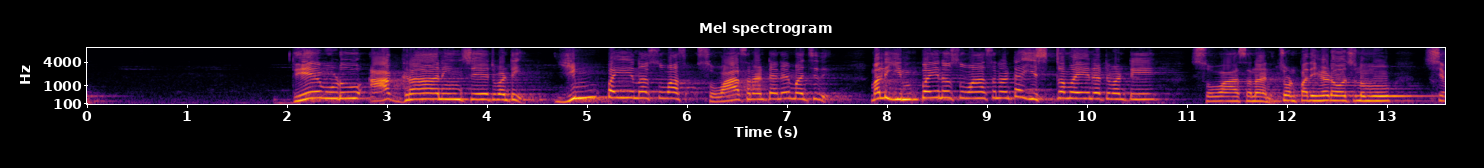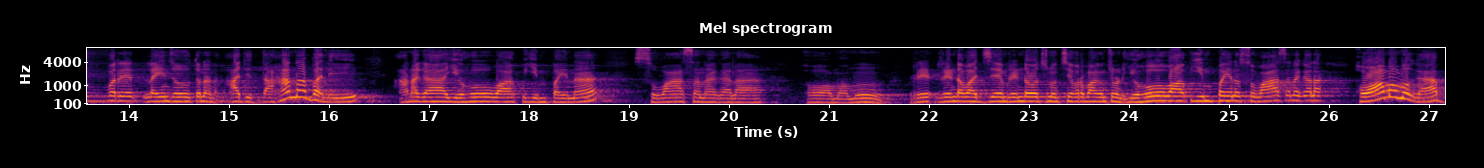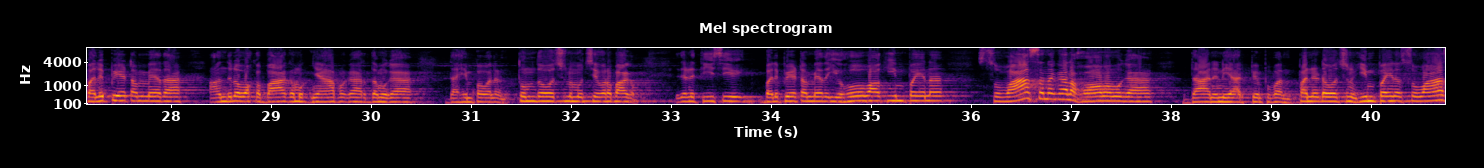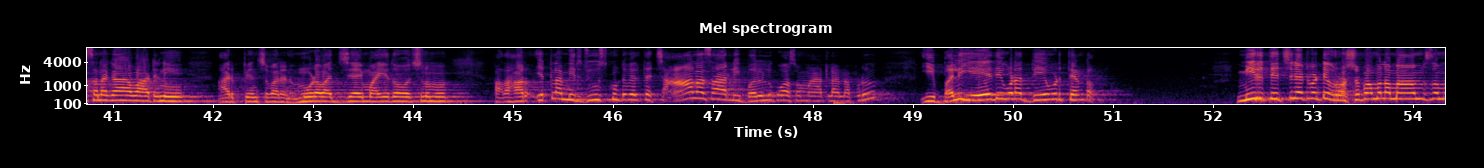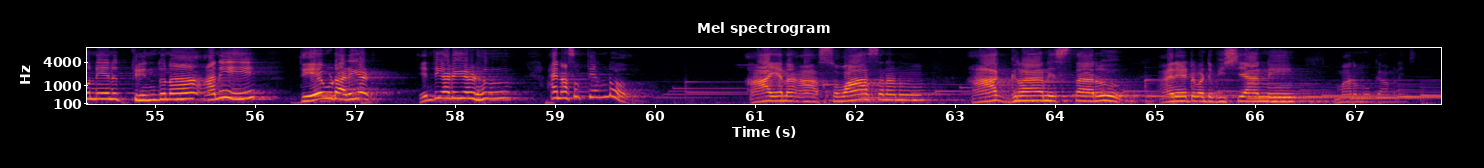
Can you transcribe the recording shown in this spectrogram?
దేవుడు ఆఘ్రానించేటువంటి ఇంపైన సువాస సువాసన అంటేనే మంచిది. మళ్ళీ ఇంపైన సువాసన అంటే ఇష్టమైనటువంటి సువాసన అని. చూడండి పదిహేడో వచనము చివరి లైన్ చదువుతున్నాను. అది దహన బలి అనగా యహోవాకు ఇంపైన సువాసన గల హోమము. రె రెండవ అధ్యాయం రెండవ వచనం చివరి భాగం చూడండి. యహోవాకు ఇంపైన సువాసన గల హోమముగా బలిపీఠం మీద అందులో ఒక భాగము జ్ఞాపకార్థముగా దహింపవలను. తొమ్మిదవ వచనము చివరి భాగం. ఇదని తీసి బలిపీఠం మీద యహోవాకు ఇంపైన సువాసన గల హోమముగా దానిని అర్పింపవలను. పన్నెండవ వచనం. ఇంపైన సువాసనగా వాటిని అర్పించవలను. మూడవ అధ్యాయం ఐదవ వచనము. పదహారు ఇట్లా మీరు చూసుకుంటూ వెళ్తే చాలాసార్లు ఈ బలుల కోసం మాట్లాడినప్పుడు ఈ బలి ఏది కూడా దేవుడు తినడం మీరు తెచ్చినటువంటి వృషభముల మాంసము నేను త్రిందునా అని దేవుడు అడిగాడు. ఎందుకు అడిగాడు? ఆయన అసలు తినడు ఆయన ఆ సువాసనను ఆగ్రానిస్తారు అనేటువంటి విషయాన్ని మనము గమనించాలి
